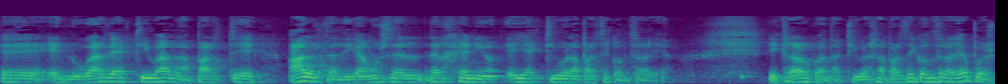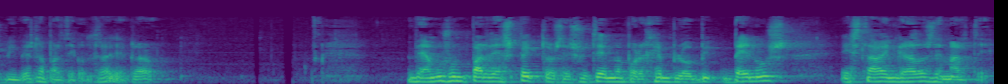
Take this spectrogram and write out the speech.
eh, en lugar de activar la parte alta, digamos, del, genio, ella activó la parte contraria. Y claro, cuando activas la parte contraria, pues vives la parte contraria, claro. Veamos un par de aspectos de su tema. Por ejemplo, Venus estaba en grados de Marte,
